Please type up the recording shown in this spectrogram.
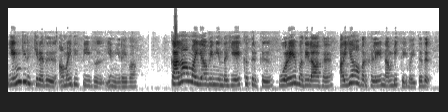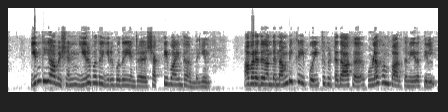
எங்கிருக்கிறது அமைதி தீவு என் இறைவா? கலாம் ஐயாவின் இந்த ஏக்கத்திற்கு ஒரே பதிலாக ஐயா அவர்களே நம்பிக்கை வைத்தது. இந்தியா விஷன் இருபது இருபது என்ற சக்தி வாய்ந்த அந்த எண். அவரது அந்த நம்பிக்கை பொய்த்து விட்டதாக உலகம் பார்த்த நேரத்தில்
